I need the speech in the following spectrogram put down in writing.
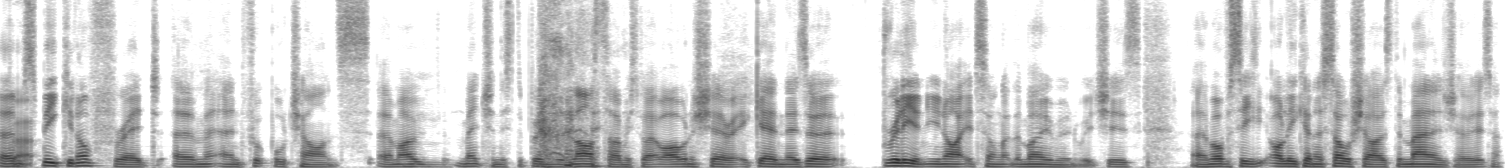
Um, speaking of Fred um, and football chants, um, I Mm. mentioned this to Brendan last time we spoke. But I want to share it again. There's a brilliant United song at the moment, which is um, obviously Ole Gunnar Solskjaer is the manager. It's a,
